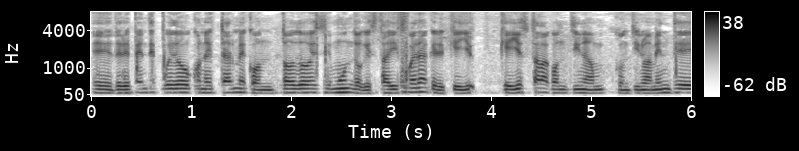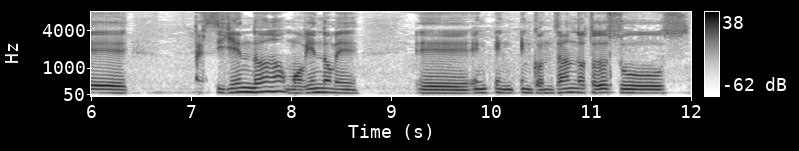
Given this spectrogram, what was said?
eh, de repente puedo conectarme con todo ese mundo que está ahí fuera, que, que, yo, que yo estaba continu continuamente persiguiendo, ¿no? moviéndome, en, en, encontrando todos sus,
